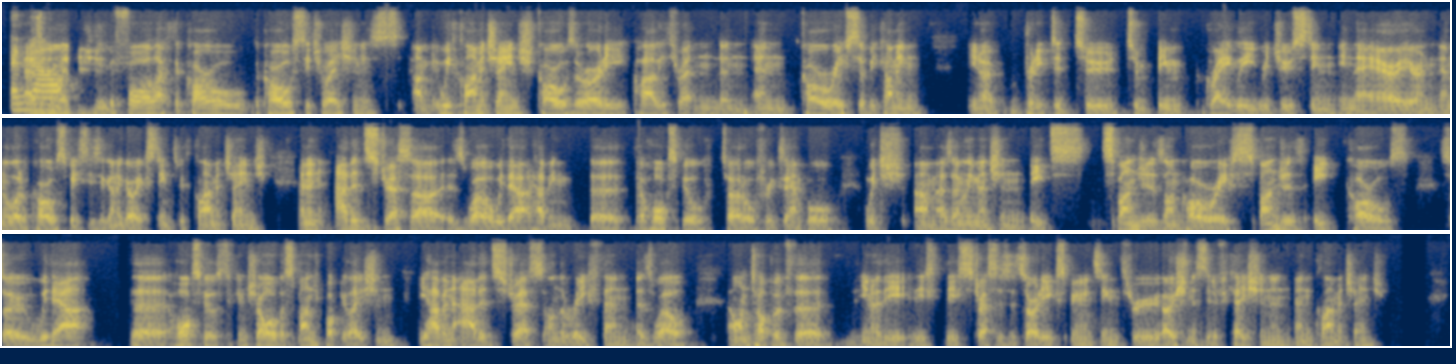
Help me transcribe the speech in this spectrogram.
And as now, I mentioned before, like the coral, the coral situation is um, with climate change, corals are already highly threatened, and and coral reefs are becoming, you know, predicted to to be greatly reduced in in their area, and and a lot of coral species are going to go extinct with climate change and an added stressor as well without having the the hawksbill turtle, for example, which, um, as Emily mentioned, eats sponges on coral reefs. Sponges eat corals, so without the hawksbills to control the sponge population, you have an added stress on the reef then as well, on top of the you know the these these stresses it's already experiencing through ocean acidification and, and climate change.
